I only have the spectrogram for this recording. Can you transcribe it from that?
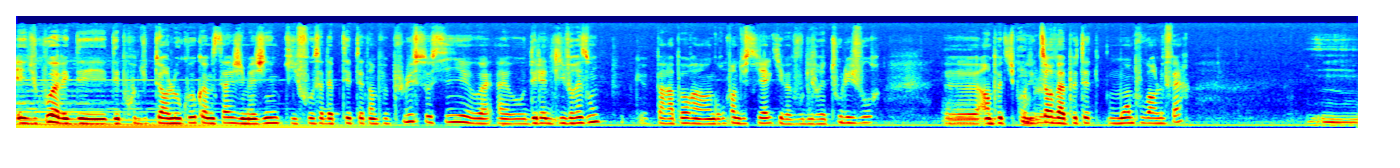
Et du coup, avec des, producteurs locaux comme ça, j'imagine qu'il faut s'adapter peut-être un peu plus aussi au, délai de livraison par rapport à un groupe industriel qui va vous livrer tous les jours. Euh, un petit producteur va peut-être moins pouvoir le faire Hmm,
